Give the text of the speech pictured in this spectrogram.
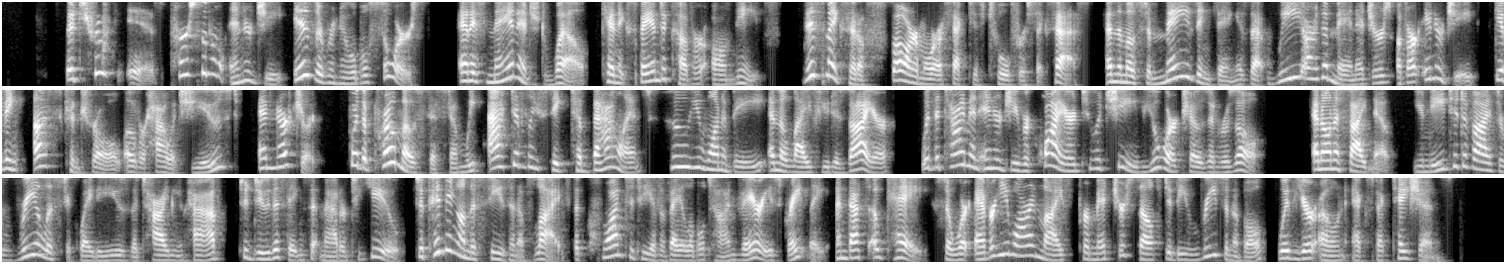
The truth is, personal energy is a renewable source and if managed well, can expand to cover all needs. This makes it a far more effective tool for success. And the most amazing thing is that we are the managers of our energy, giving us control over how it's used and nurtured. For the promo system, we actively seek to balance who you want to be and the life you desire with the time and energy required to achieve your chosen result. And on a side note, you need to devise a realistic way to use the time you have to do the things that matter to you. Depending on the season of life, the quantity of available time varies greatly, and that's okay. So, wherever you are in life, permit yourself to be reasonable with your own expectations.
